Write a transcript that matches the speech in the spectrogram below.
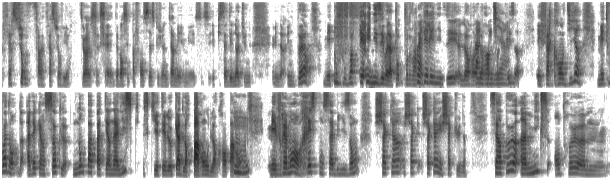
faire, sur, enfin, faire survivre. Tu vois, c'est- D'abord, c'est pas français ce que je viens de dire, mais, mais c'est- c'est- et puis ça dénote une, une, une peur, mais pour pouvoir pérenniser, voilà, pour, pour pouvoir Ouais, pérenniser leur, entreprise et faire grandir, mais toi, dans, avec un socle non pas paternaliste, ce qui était le cas de leurs parents ou de leurs grands-parents, Mmh mais vraiment en responsabilisant chacun, chaque, chacun et chacune. C'est un peu un mix entre, euh,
